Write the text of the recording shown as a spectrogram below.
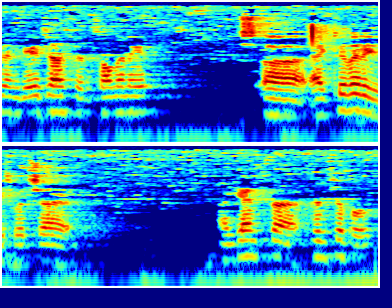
to engage us in so many uh, activities which are against the principles.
